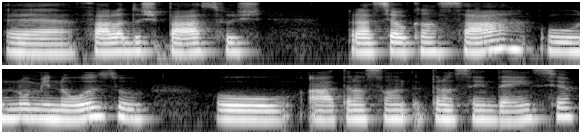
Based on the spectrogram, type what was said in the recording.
é, fala dos passos para se alcançar o luminoso ou a transcendência,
